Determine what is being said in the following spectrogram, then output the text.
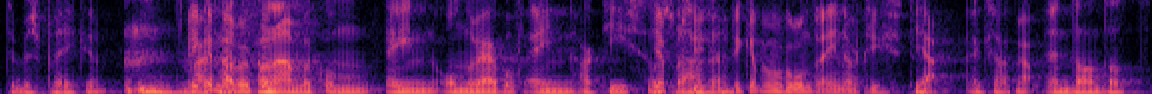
te bespreken. maar heb het gaat namelijk voornamelijk om één onderwerp of één artiest. Ja, Als het precies. ware. Ik heb hem rond één artiest. Ja, exact. Ja. En dan dat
